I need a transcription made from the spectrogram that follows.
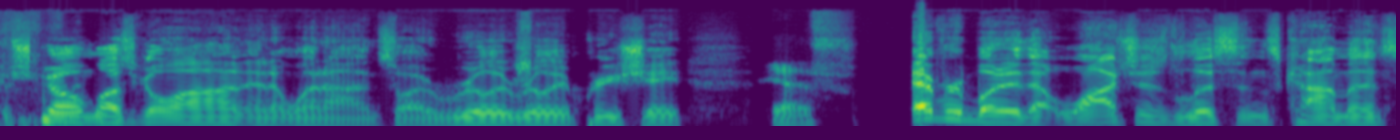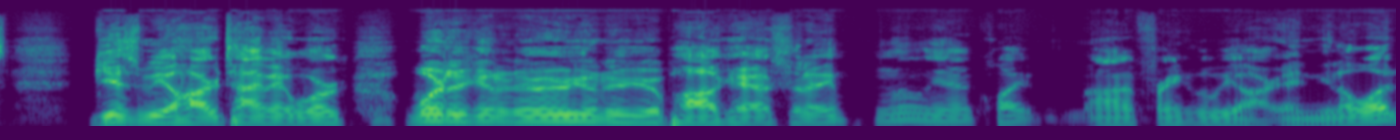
The show must go on, and it went on. So I really really appreciate Yes. everybody that watches, listens, comments, gives me a hard time at work. What are you gonna do? You're gonna do your podcast today? Well, yeah, quite uh, frankly, we are. And you know what?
